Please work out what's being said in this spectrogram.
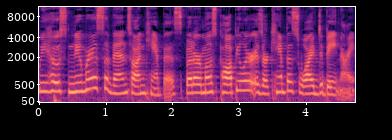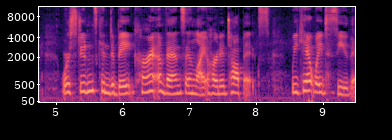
We host numerous events on campus, but our most popular is our campus wide debate night, where students can debate current events and lighthearted topics. We can't wait to see you there.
